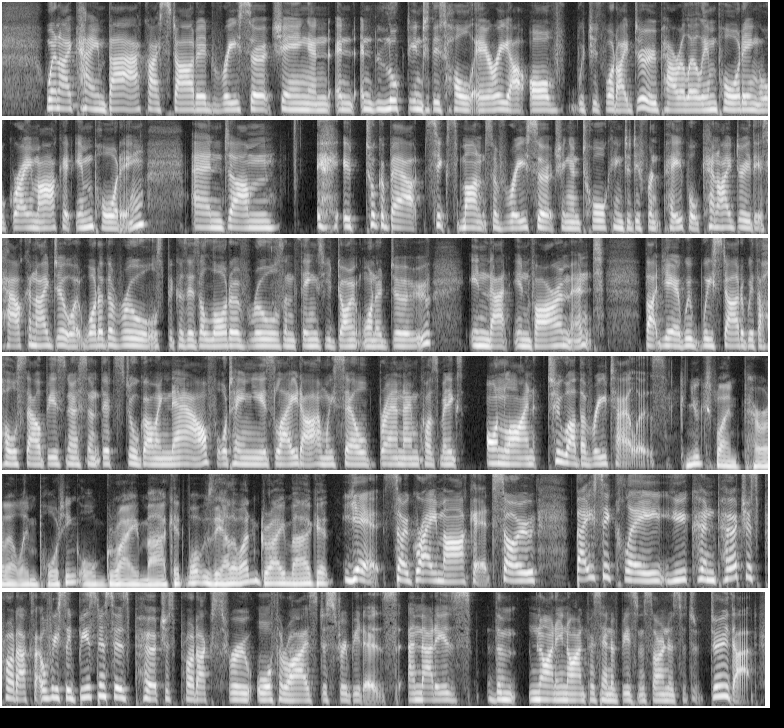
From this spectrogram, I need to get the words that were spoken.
when I came back, I started researching and, and, and looked into this whole area of, which is what I do, parallel importing or grey market importing. And um, it took about six months of researching and talking to different people. Can I do this? How can I do it? What are the rules? Because there's a lot of rules and things you don't want to do in that environment. But yeah, we, we started with a wholesale business and it's still going now, 14 years later, and we sell brand name cosmetics online to other retailers. Can you explain parallel importing or grey market? What was the other one? Grey market? Yeah, so grey market. So basically, you can purchase products. Obviously, businesses purchase products through authorised distributors, and that is the 99% of business owners do that.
